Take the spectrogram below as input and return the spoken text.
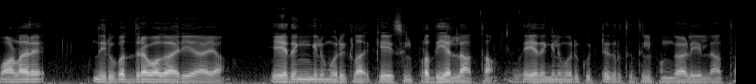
വളരെ നിരുപദ്രവകാരിയായ ഏതെങ്കിലും ഒരു കേസിൽ പ്രതിയല്ലാത്ത ഏതെങ്കിലും ഒരു കുറ്റകൃത്യത്തിൽ പങ്കാളിയില്ലാത്ത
